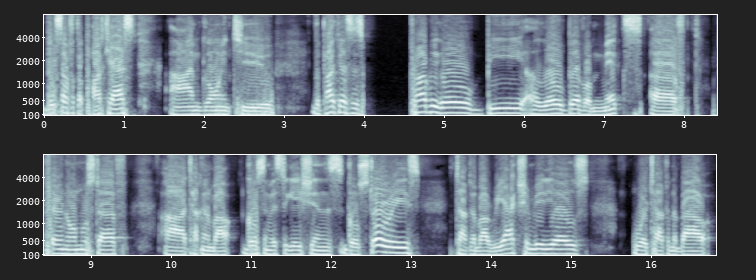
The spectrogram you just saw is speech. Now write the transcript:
based off of the podcast, I'm going to. The podcast is probably go be a little bit of a mix of paranormal stuff, uh, talking about ghost investigations, ghost stories, talking about reaction videos, we're talking about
